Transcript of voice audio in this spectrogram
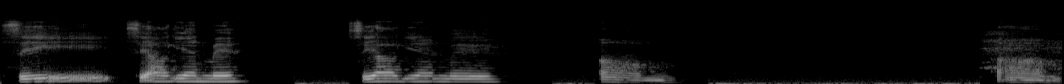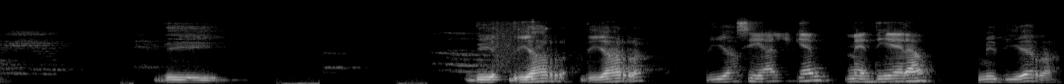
Si si alguien me si alguien me um um the the diarra diarra dia si alguien me diera, me diera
